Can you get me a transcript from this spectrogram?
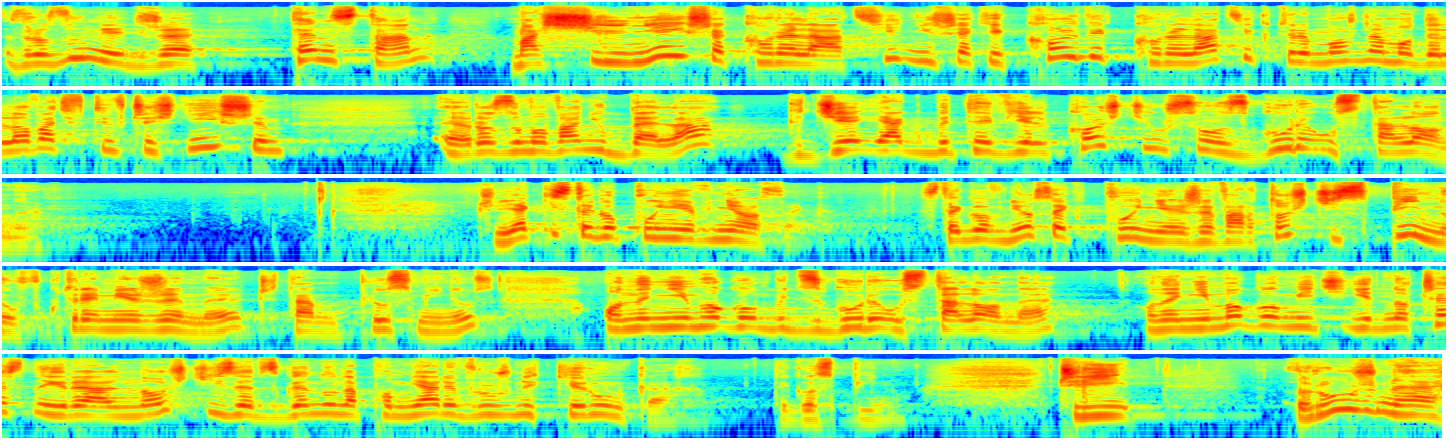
zrozumieć, że ten stan ma silniejsze korelacje niż jakiekolwiek korelacje, które można modelować w tym wcześniejszym e, rozumowaniu Bella, gdzie jakby te wielkości już są z góry ustalone. Czyli jaki z tego płynie wniosek? Z tego wniosek płynie, że wartości spinów, które mierzymy, czy tam plus minus, one nie mogą być z góry ustalone, one nie mogą mieć jednoczesnej realności ze względu na pomiary w różnych kierunkach tego spinu. Czyli różne,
